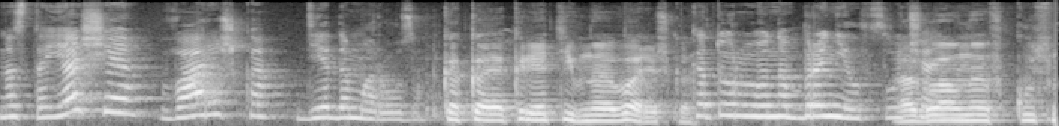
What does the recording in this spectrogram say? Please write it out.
Настоящая варежка Деда Мороза. Какая креативная варежка. Которую он обронил случайно. А главное, вкусно.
